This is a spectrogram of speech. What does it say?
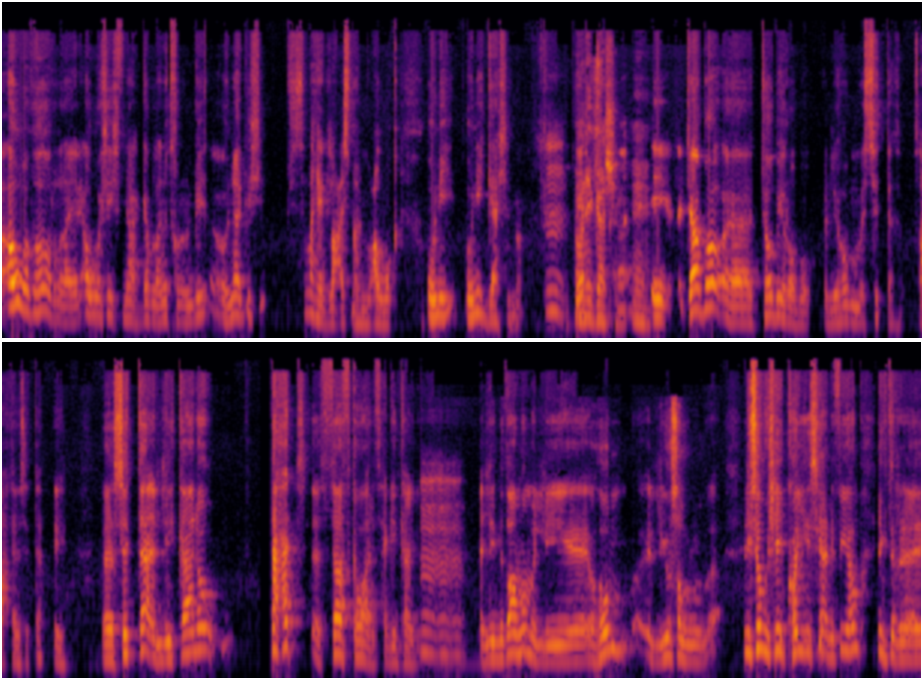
اول ظهور يعني أول شيء شفناه قبل لا ندخل بس الله يقلع اسمه المعوق أوني اونيجاشيما أمم. اونيغاشيما إيه إيه جابوا آه توبي روبو اللي هم الستة صح كانوا ستة؟ إيه آه ستة اللي كانوا تحت الثلاث كوارث حقين كايدو. اللي نظامهم اللي هم اللي يوصل اللي يسوي شيء كويس يعني فيهم يقدر آه،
